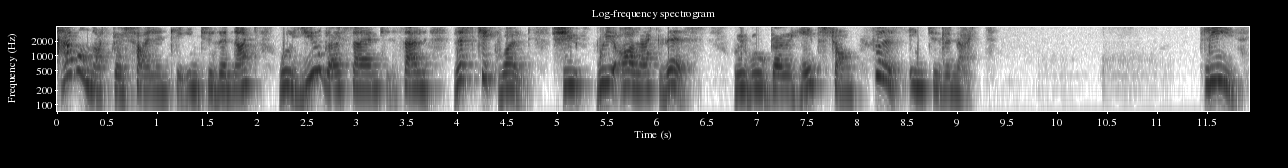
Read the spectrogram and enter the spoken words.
I will not go silently into the night. Will you go silently? Silent? This chick won't. She, we are like this. We will go headstrong first into the night. Please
